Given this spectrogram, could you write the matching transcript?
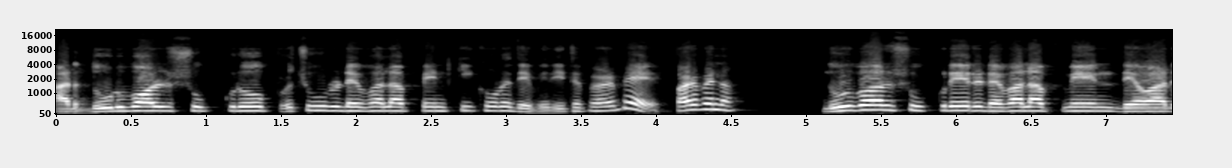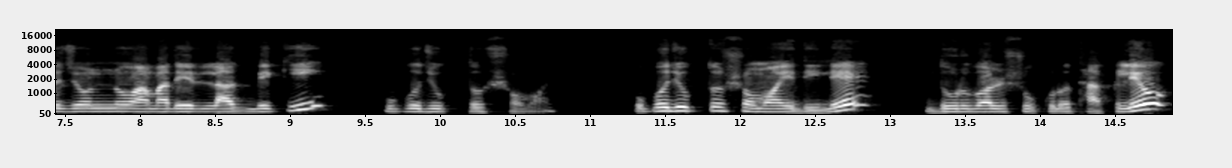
আর দুর্বল শুক্র প্রচুর ডেভেলপমেন্ট কি করে দেবে দিতে পারবে? পারবে না। দুর্বল শুক্রের ডেভেলপমেন্ট দেওয়ার জন্য আমাদের লাগবে কি? উপযুক্ত সময়। উপযুক্ত সময় দিলে দুর্বল শুক্র থাকলেও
